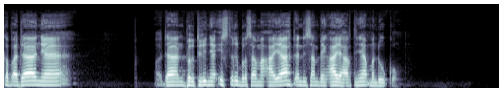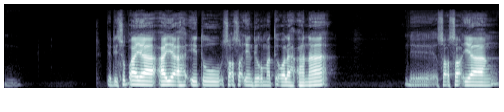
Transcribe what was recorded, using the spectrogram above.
kepadanya. Dan berdirinya istri bersama ayah dan di samping ayah artinya mendukung. Jadi supaya ayah itu sosok yang dihormati oleh anak, sosok yang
